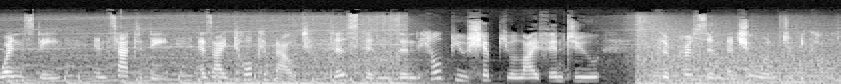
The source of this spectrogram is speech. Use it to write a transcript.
Wednesday, and Saturday as I talk about these things and help you shape your life into the person that you want to become.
